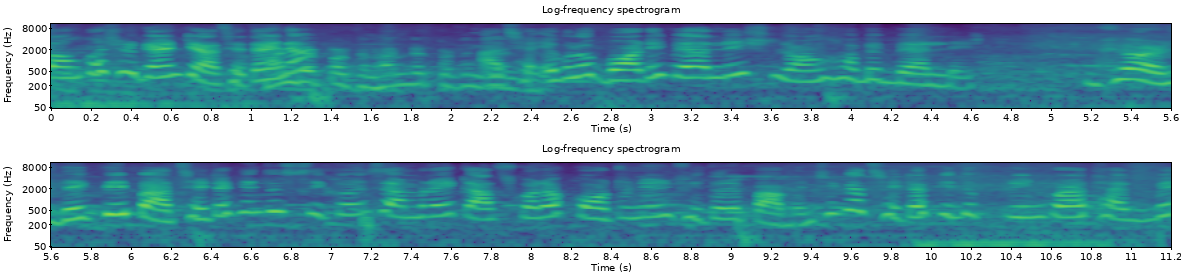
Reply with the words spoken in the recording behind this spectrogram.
রং কষের গ্যারান্টি আছে তাই না? আচ্ছা এগুলো বডি বিয়াল্লিশ লং হবে বিয়াল্লিশ। ভিউয়ার্স দেখতেই পাচ্ছেন এটা কিন্তু সিকোয়েন্স আমরা এই কাজ করা কটনের ভিতরে পাবেন ঠিক আছে? এটা কিন্তু প্রিন্ট করা থাকবে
